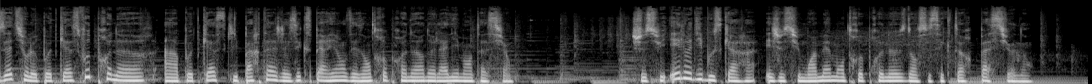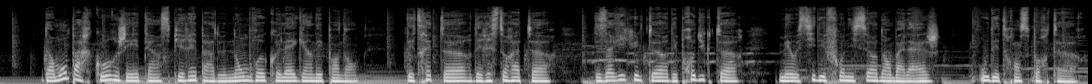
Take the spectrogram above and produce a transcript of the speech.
Vous êtes sur le podcast Foodpreneur, un podcast qui partage les expériences des entrepreneurs de l'alimentation. Je suis Elodie Bouscara et je suis moi-même entrepreneuse dans ce secteur passionnant. Dans mon parcours, j'ai été inspirée par de nombreux collègues indépendants, des traiteurs, des restaurateurs, des agriculteurs, des producteurs, mais aussi des fournisseurs d'emballage ou des transporteurs.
